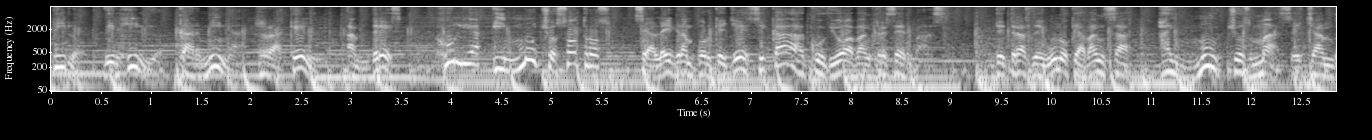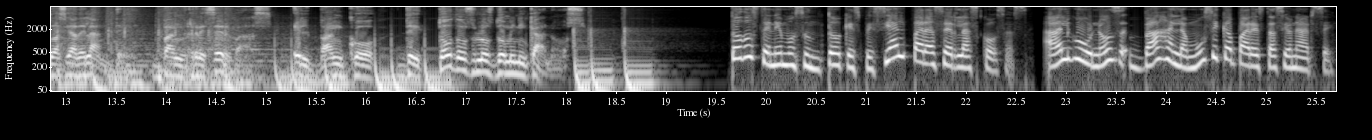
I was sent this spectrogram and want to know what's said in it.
Pilo, Virgilio, Carmina, Raquel, Andrés, Julia y muchos otros se alegran porque Jessica acudió a Banreservas. Detrás de uno que avanza, hay muchos más echando hacia adelante. Banreservas, el banco de todos los dominicanos. Todos tenemos un toque especial para hacer las cosas. Algunos bajan la música para estacionarse.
